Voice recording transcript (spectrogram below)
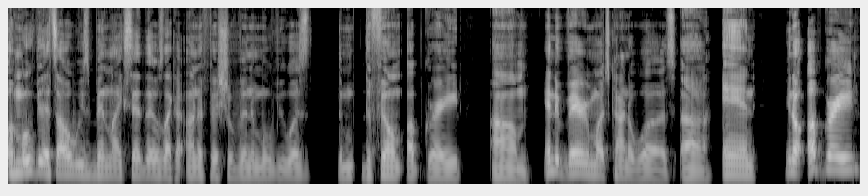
a movie that's always been like said that was like an unofficial Venom movie was the the film Upgrade. Um, and it very much kind of was. Uh, and you know, Upgrade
